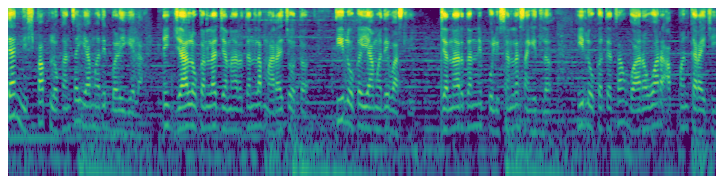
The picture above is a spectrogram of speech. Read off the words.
त्या निष्पाप लोकांचा यामध्ये बळी गेला. आणि ज्या लोकांना जनार्दनला मारायचं होतं ती लोक यामध्ये वाचली. जनार्दनने पोलिसांना सांगितलं ही लोक त्याचा वारंवार अपमान करायची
